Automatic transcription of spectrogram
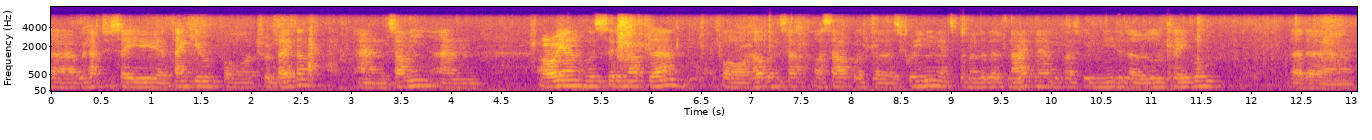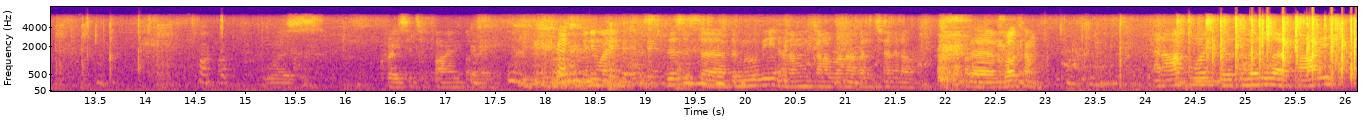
Uh, we have to say uh, thank you for Tribeca and Tommy and Orion, who's sitting up there, for helping us out- with the screening. It's been a little bit nightmare because we needed a little cable that uh, was crazy to find. But anyway, this is uh, the movie, and I'm gonna run up and turn it off. But uh, welcome. And afterwards, there's a little uh, party.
